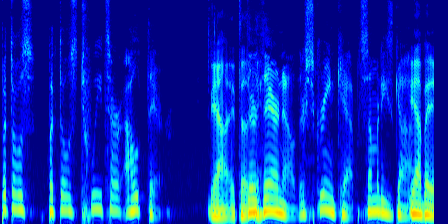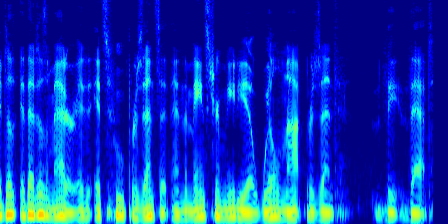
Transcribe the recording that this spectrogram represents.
But those, but those tweets are out there. Yeah, it does. They're there now. They're screen capped. Somebody's got. Yeah, but it does. It, that doesn't matter. It, it's who presents it, and the mainstream media will not present the that.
